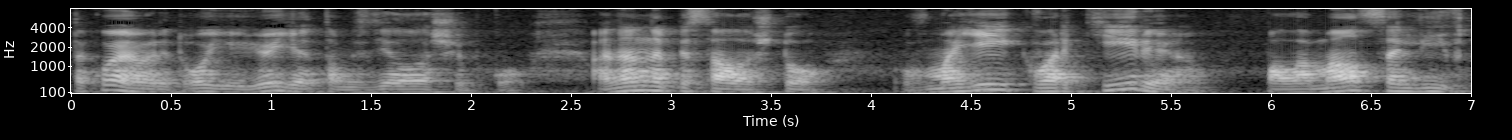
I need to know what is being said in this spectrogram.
такое, говорит, ой-ой-ой, я там сделал ошибку. Она написала, что в моей квартире поломался лифт.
